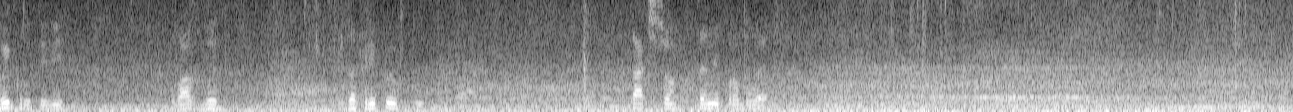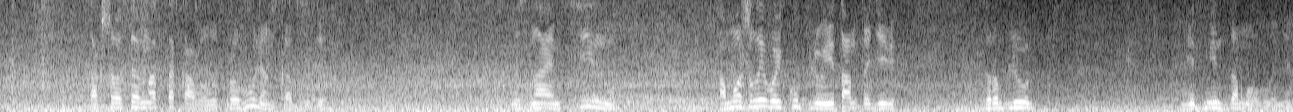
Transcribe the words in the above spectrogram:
Викрутив і вас би закріпив тут. Так що це не проблема. Так що це в нас така велопрогулянка буде. Узнаємо ціну. А можливо і куплю і там тоді зроблю відмін замовлення.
